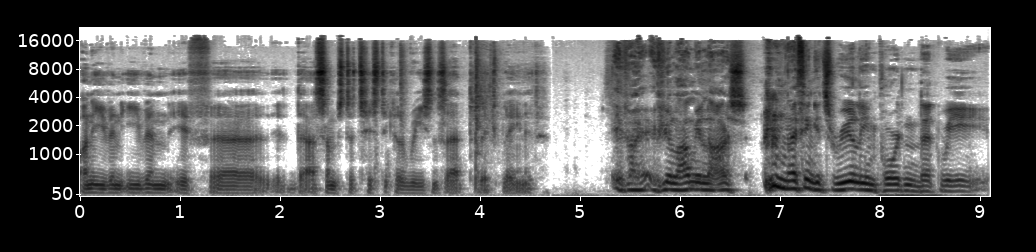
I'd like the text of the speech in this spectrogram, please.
uneven, even if uh, there are some statistical reasons that explain it. If, I, if you allow me, Lars, I think it's really important that we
